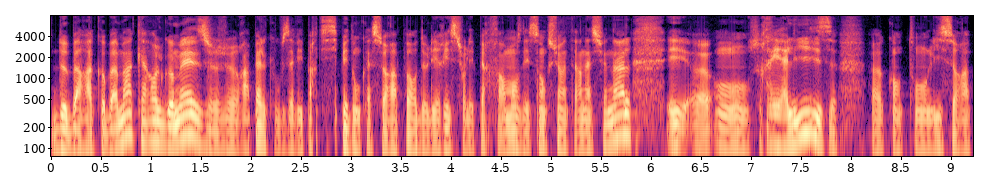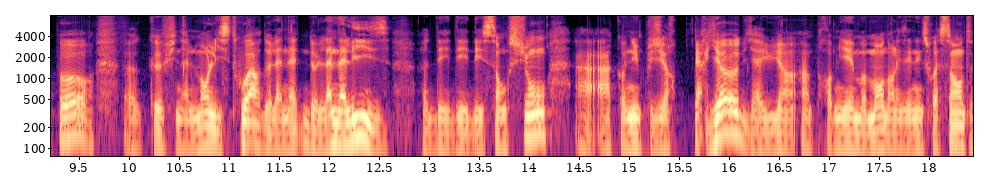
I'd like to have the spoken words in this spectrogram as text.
de Barack Obama. Carole Gomez, je rappelle que vous avez participé donc à ce rapport de l'ERIS sur les performances des sanctions internationales, et euh, on réalise, euh, quand on lit ce rapport, euh, que finalement l'histoire de l'analyse des, des, des, sanctions a, a, connu plusieurs périodes. Il y a eu un premier moment dans les années 60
